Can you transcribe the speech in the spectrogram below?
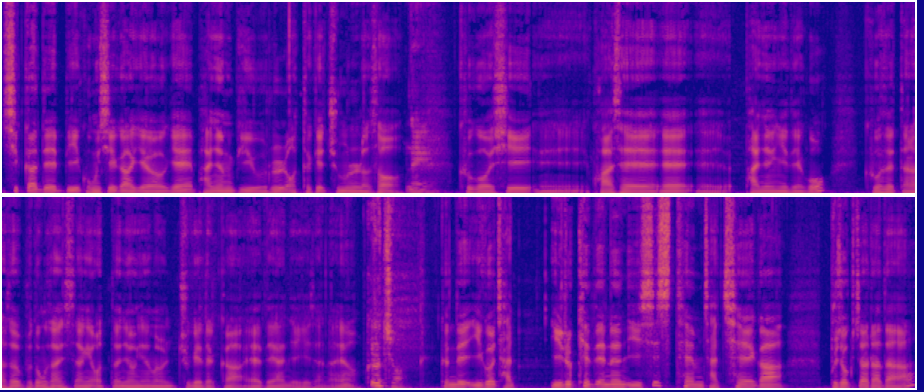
시가 대비 공시가격의 반영 비율을 어떻게 주물러서 네. 그것이 에, 과세에 에, 반영이 되고 그것에 따라서 부동산 시장에 어떤 영향을 주게 될까에 대한 얘기잖아요. 그렇죠. 근데 이거 자, 이렇게 되는 이 시스템 자체가 부적절하다.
